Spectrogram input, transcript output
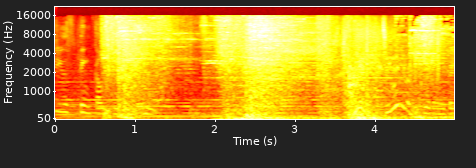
Do you think I'll do? Do good in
